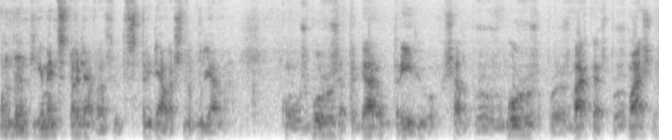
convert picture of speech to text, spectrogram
onde antigamente se trilhava, se trilhava, se debulhava com os burros a trilhar, um trilho, puxado pelos burros, pelas vacas, pelos machos,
